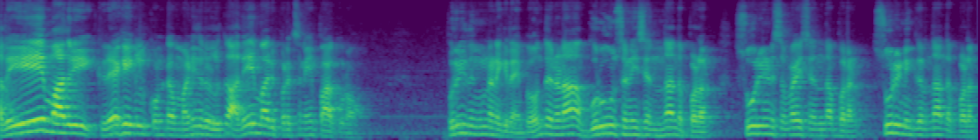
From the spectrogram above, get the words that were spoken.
அதே மாதிரி ரேகைகள் கொண்ட மனிதர்களுக்கு அதே மாதிரி பிரச்சனையும் பார்க்குறோம். புரியுதுங்கன்னு நினைக்கிறேன். இப்போ வந்து என்னென்னா குருவும் சனி சேர்ந்து தான் அந்த பலன் சூரியன் செவ்வாய் சேர்ந்தா பலன் சூரியன் இங்கே இருந்தால் அந்த பலன்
